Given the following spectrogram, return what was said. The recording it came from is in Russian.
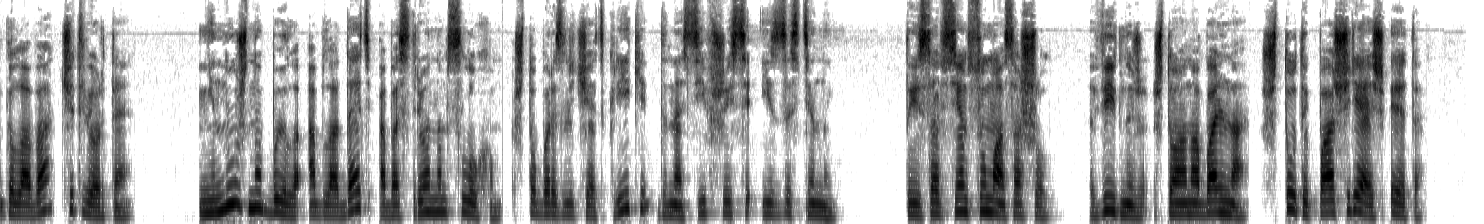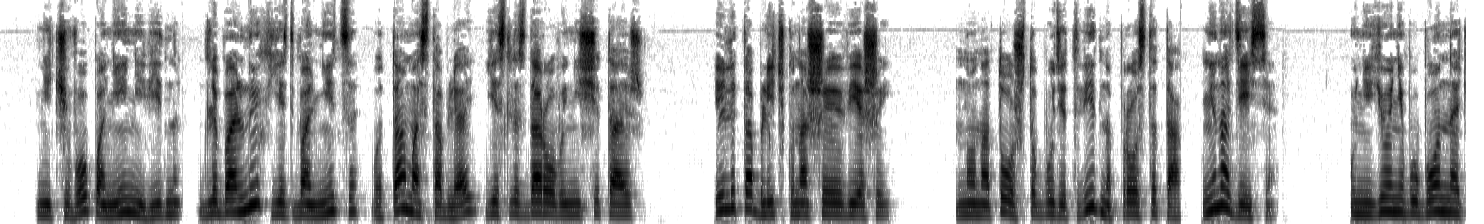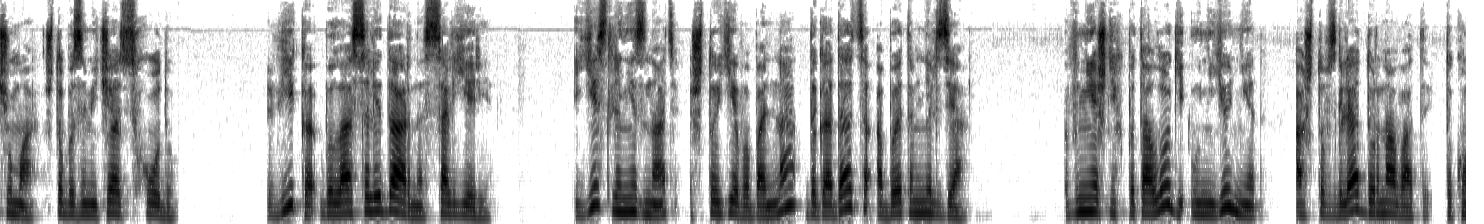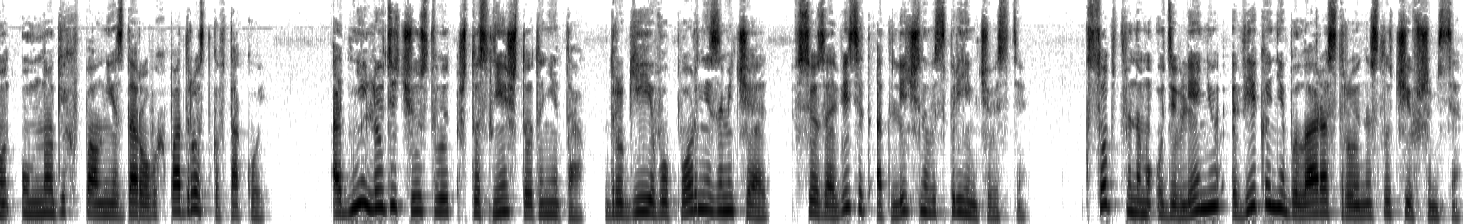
Глава 4. Не нужно было обладать обостренным слухом, чтобы различать крики, доносившиеся из-за стены. «Ты совсем с ума сошел! Видно же, что она больна! Что ты поощряешь это?» «Ничего по ней не видно. Для больных есть больницы, вот там оставляй, если здоровый не считаешь. Или табличку на шею вешай. Но на то, что будет видно просто так, не надейся. У нее не бубонная чума, чтобы замечать сходу. Вика была солидарна с Сальери. Если не знать, что Ева больна, догадаться об этом нельзя. Внешних патологий у нее нет, а что взгляд дурноватый, так он у многих вполне здоровых подростков такой. Одни люди чувствуют, что с ней что-то не так, другие в упор не замечают. Все зависит от личной восприимчивости. К собственному удивлению, Вика не была расстроена случившимся.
